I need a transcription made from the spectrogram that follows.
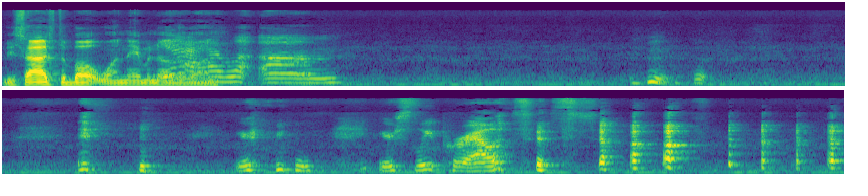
Besides the boat one, name another yeah, I one. have a. Um. your, your sleep paralysis stuff. If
